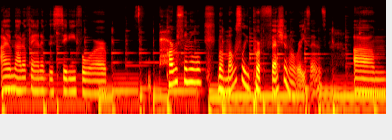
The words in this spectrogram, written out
I am not a fan of this city for personal, but mostly professional reasons. Um,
